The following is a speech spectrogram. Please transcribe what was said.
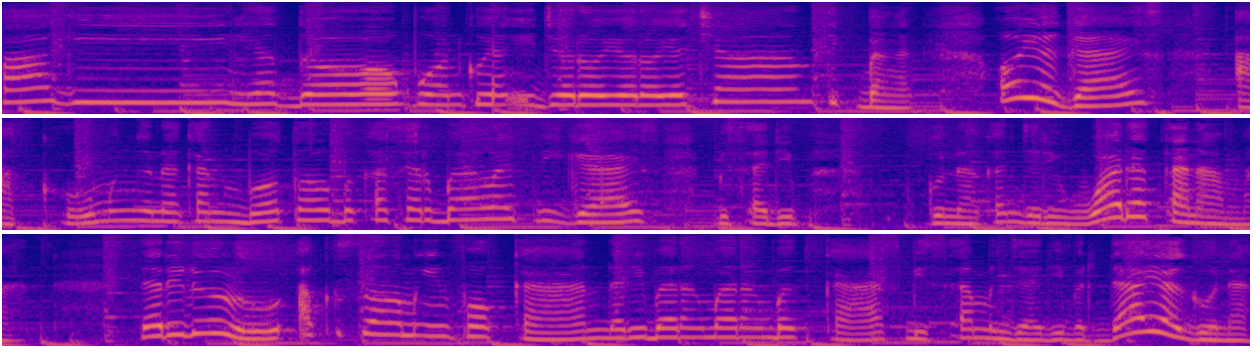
pagi. Lihat dong pohonku yang hijau royo-royo cantik banget. Oh ya guys, aku menggunakan botol bekas Herbalife nih guys. Bisa digunakan jadi wadah tanaman. Dari dulu aku selalu menginfokan dari barang-barang bekas bisa menjadi berdaya guna.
